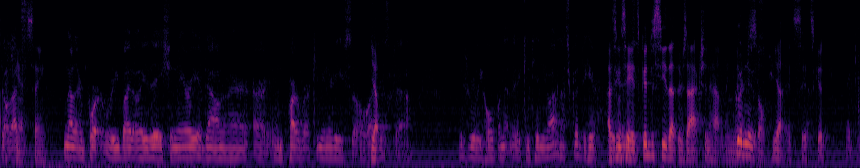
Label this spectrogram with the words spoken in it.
so I can't that's say. another important revitalization area down in our, our, in part of our community, so I Yep. just, uh, was really hoping that they continue on, that's good to hear. I was gonna say, it's good to see that there's action happening Good there, news. so, yeah, it's, it's good. Thank you.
